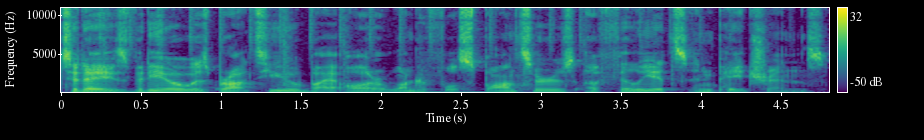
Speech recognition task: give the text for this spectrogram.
Today's video was brought to you by all our wonderful sponsors, affiliates, and patrons.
